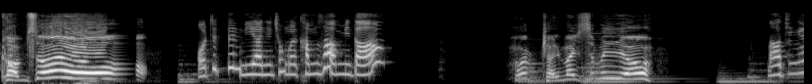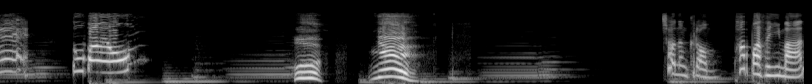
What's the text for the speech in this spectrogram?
감사해요. 어쨌든 리안이 정말 감사합니다. 어, 잘 말씀을요. 나중에 또 봐요. 어, 네. 저는 그럼 바빠서 이만.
